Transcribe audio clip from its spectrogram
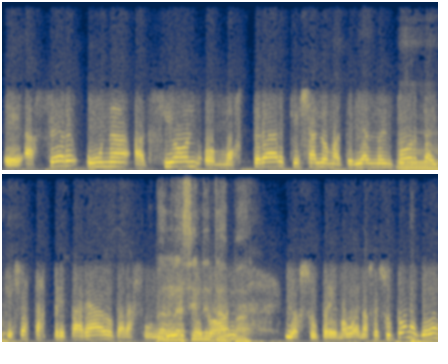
eh, hacer una acción o mostrar que ya lo material no importa y mm. que ya estás preparado para fundirse con lo supremo. Bueno, se supone que,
